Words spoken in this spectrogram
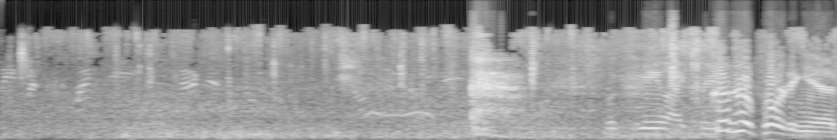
lead with 20 seconds. Looked to me like Good reporting, Ed.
